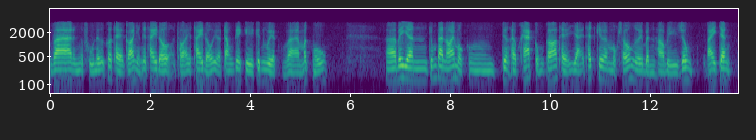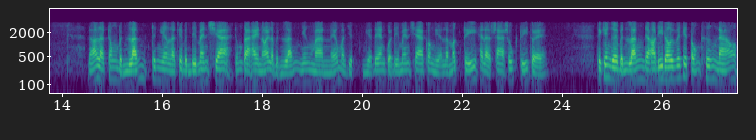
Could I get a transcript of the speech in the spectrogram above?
Và phụ nữ có thể có những cái thay đổi thay thay đổi ở trong cái kỳ kinh nguyệt và mất ngủ. À, bây giờ chúng ta nói một ừ, trường hợp khác cũng có thể giải thích cái một số người bệnh họ bị rung tay chân. Đó là trong bệnh lẫn tất nhiên là cái bệnh dementia chúng ta hay nói là bệnh lẫn nhưng mà nếu mà dịch nghĩa đen của dementia có nghĩa là mất trí hay là sa sút trí tuệ thì cái người bệnh lẫn để họ đi đôi với cái tổn thương não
